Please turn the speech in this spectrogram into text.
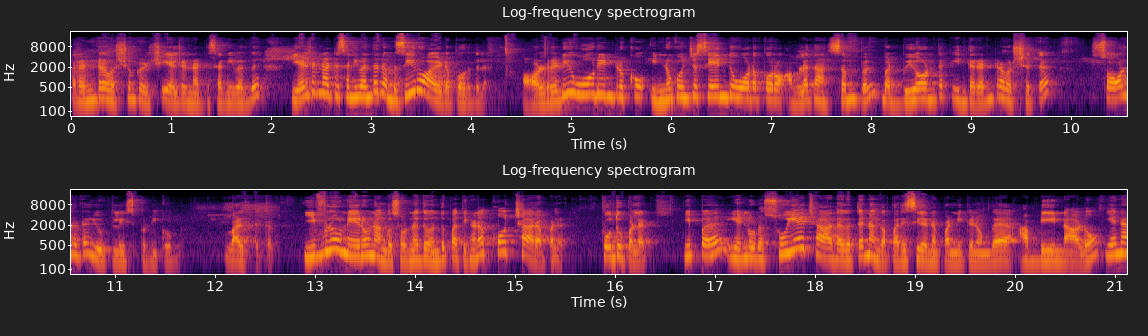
ரெண்டரை வருஷம் கழிச்சு ஏழரை நாட்டு சனி வருது. ஏழரை நாட்டு சனி வந்து நம்ம ஜீரோ ஆகிட போகிறதில்ல ஆல்ரெடி ஓடின்னு இருக்கோம். இன்னும் கொஞ்சம் சேர்ந்து ஓட போகிறோம் அவ்வளோதான் சிம்பிள் பட் பியாண்ட் தட் இந்த ரெண்டரை வருஷத்தை சாலிடாக யூட்டிலைஸ் பண்ணிக்கோங்க. வாழ்த்துக்கள். இவ்வளோ நேரம் நாங்கள் சொன்னது வந்து பார்த்திங்கன்னா கோச்சார பலன். பொது பலன் இப்போ என்னோட சுய ஜாதகத்தை நாங்கள் பரிசீலனை பண்ணிக்கணுங்க அப்படின்னாலும் ஏன்னா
